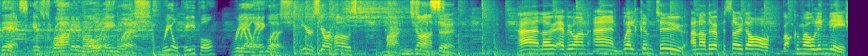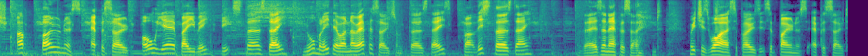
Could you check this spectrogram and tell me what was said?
This is Rock and Roll English. Real people, real English. Here's your host, Martin Johnston. Hello, everyone, and welcome to another episode of Rock and Roll English, a bonus episode. Oh, yeah, baby, it's Thursday. Normally, there are no episodes on Thursdays, but this Thursday, there's an episode, which is why I suppose it's a bonus episode.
